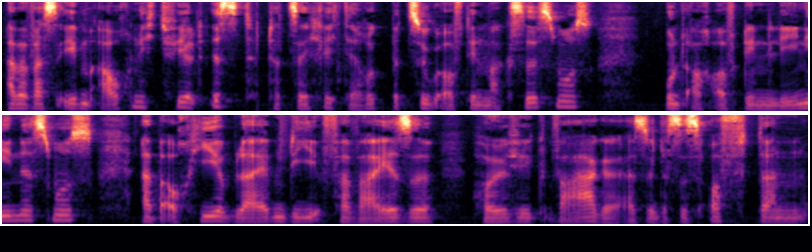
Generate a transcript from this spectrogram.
Aber was eben auch nicht fehlt, ist tatsächlich der Rückbezug auf den Marxismus und auch auf den Leninismus. Aber auch hier bleiben die Verweise häufig vage. Also das ist oft dann,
